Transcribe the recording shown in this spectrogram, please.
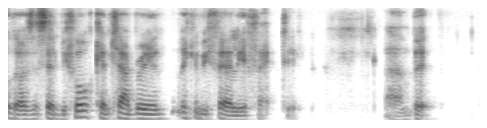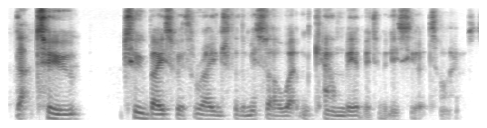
although, as I said before, Cantabrian, they can be fairly effective. Um, but that two two base width range for the missile weapon can be a bit of an issue at times.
